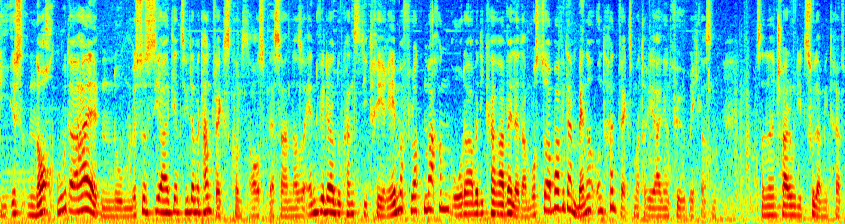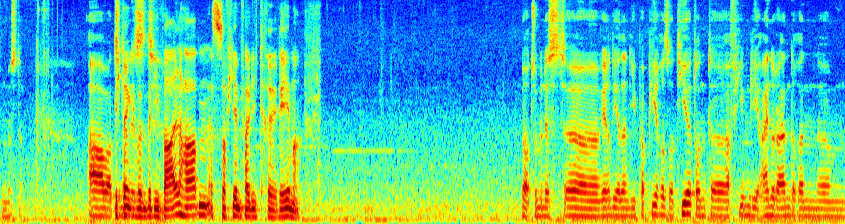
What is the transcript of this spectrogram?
die ist noch gut erhalten. Du müsstest sie halt jetzt wieder mit Handwerkskunst ausbessern. Also entweder du kannst die Trireme flott machen oder aber die Karavelle. Da musst du aber wieder Männer und Handwerksmaterialien für übrig lassen. Das ist eine Entscheidung, die Zulami treffen müsste. Aber Ich denke, wenn wir die Wahl haben, ist es auf jeden Fall die Trireme. Ja, zumindest äh, während ihr dann die Papiere sortiert und äh, Rafim die ein oder anderen ähm,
